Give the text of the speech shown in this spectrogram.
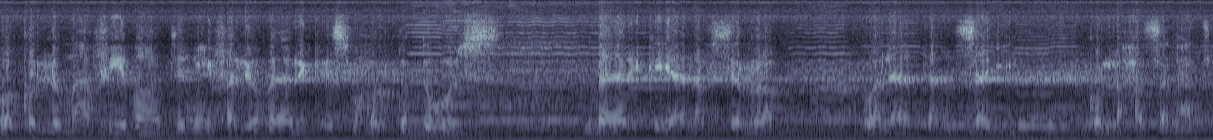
وكل ما في باطني فليبارك اسمه القدوس. بارك يا نفس الرب ولا تنسي كل حسناته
